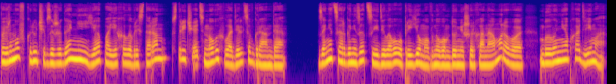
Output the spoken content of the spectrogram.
Повернув ключ в зажигании, я поехала в ресторан встречать новых владельцев Гранда. Заняться организацией делового приема в новом доме Шерхана Амарова было необходимо.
